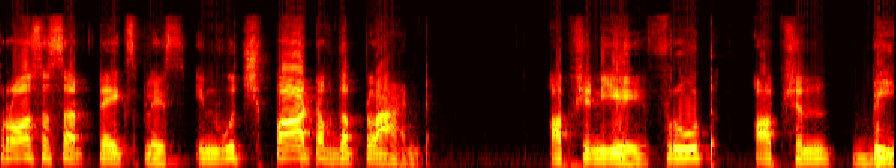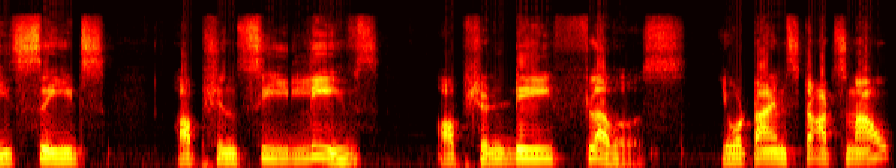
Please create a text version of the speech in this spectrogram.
processor takes place? In which part of the plant? Option A fruit, option B seeds, option C leaves, option D flowers. Your time starts now.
